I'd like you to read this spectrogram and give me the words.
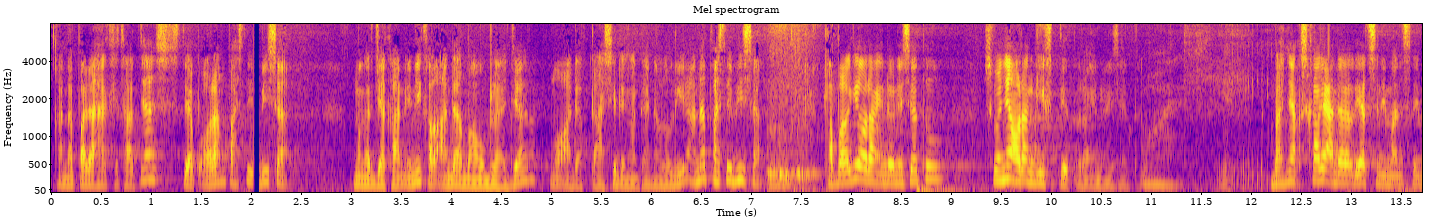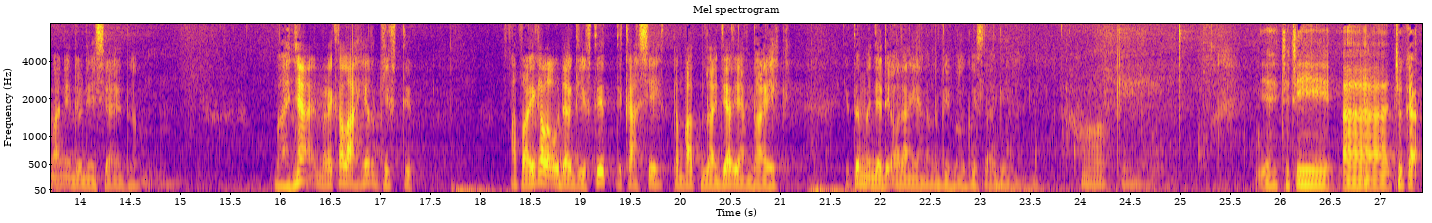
Karena pada hakikatnya setiap orang pasti bisa mengerjakan ini kalau Anda mau belajar, mau adaptasi dengan teknologi, Anda pasti bisa. Apalagi orang Indonesia tuh sebenarnya orang gifted orang Indonesia tuh. Banyak sekali Anda lihat seniman-seniman Indonesia itu. Banyak mereka lahir gifted. Apalagi kalau udah gifted dikasih tempat belajar yang baik. Itu menjadi orang yang lebih bagus lagi. Oke. Ya, jadi eh, juga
